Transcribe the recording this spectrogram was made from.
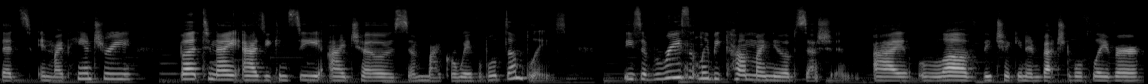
that's in my pantry but tonight, as you can see, I chose some microwavable dumplings. These have recently become my new obsession. I love the chicken and vegetable flavor.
